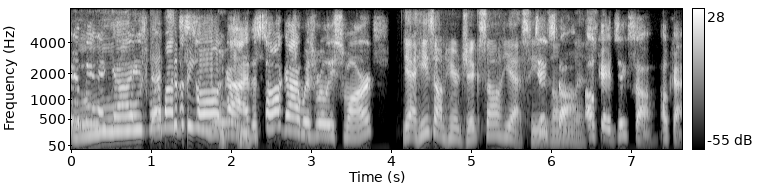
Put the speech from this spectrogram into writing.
Wait a minute, guys. Ooh, What about the Saw bingo. guy? The Saw guy was really smart. Yeah, he's on here. Jigsaw. Yes, he is on the Jigsaw. list. Okay, Jigsaw. Okay.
